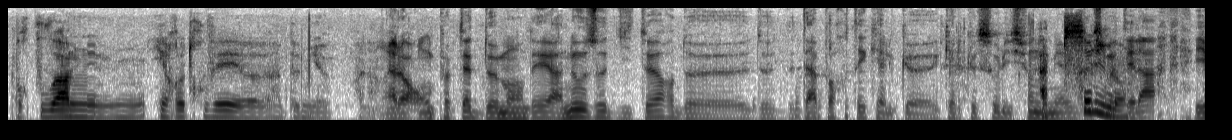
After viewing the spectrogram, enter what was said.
pour pouvoir y retrouver euh, un peu mieux. Alors on peut peut-être demander à nos auditeurs d'apporter de, quelques, quelques solutions numériques Absolument. de ce côté-là. Il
